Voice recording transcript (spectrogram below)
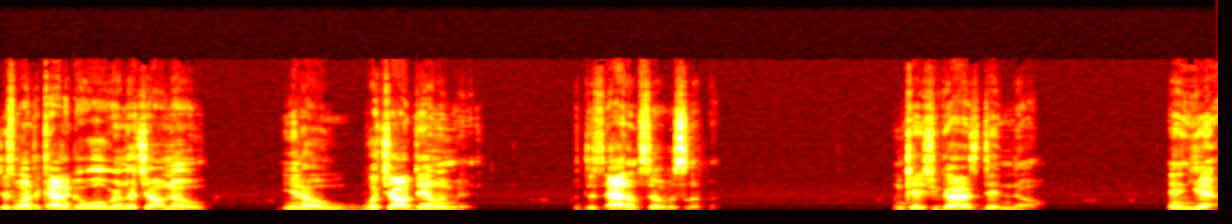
Just wanted to kind of go over and let y'all know, you know, what y'all dealing with with this Adam Silver slipper. In case you guys didn't know. And yeah,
